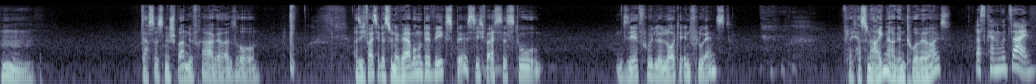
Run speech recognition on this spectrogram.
Hm. Das ist eine spannende Frage. Also, also ich weiß ja, dass du in der Werbung unterwegs bist. Ich weiß, dass du sehr viele Leute influenzt. Vielleicht hast du eine eigene Agentur, wer weiß? Das kann gut sein.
